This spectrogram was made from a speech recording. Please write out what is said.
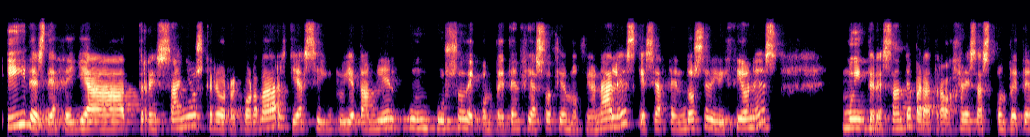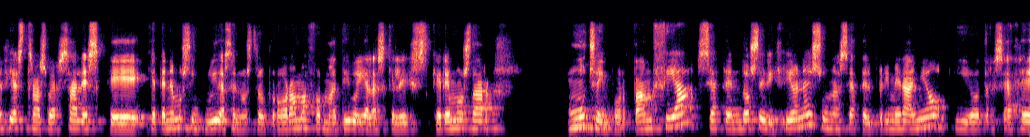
y desde hace ya tres años, creo recordar, ya se incluye también un curso de competencias socioemocionales que se hace en dos ediciones muy interesante para trabajar esas competencias transversales que, tenemos incluidas en nuestro programa formativo y a las que les queremos dar mucha importancia. Se hacen dos ediciones, una se hace el primer año y otra se hace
